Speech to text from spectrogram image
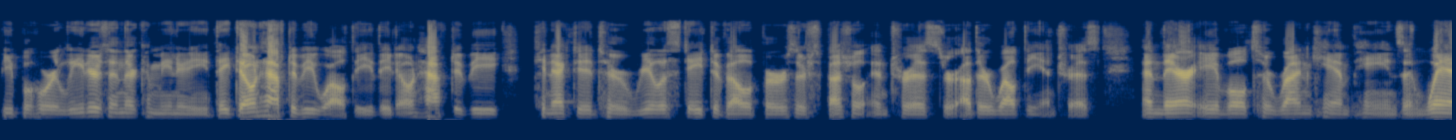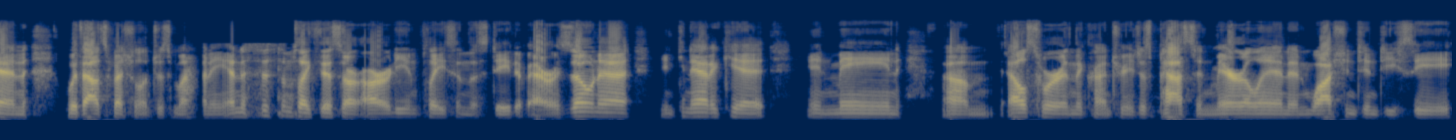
people who are leaders in their community. They don't have to be wealthy. They don't have to be connected to real estate developers or special interests or other wealthy interests. And they're able to run campaigns and win without special interest money. And the systems like this are already in place in the state of Arizona, in Connecticut, in Maine, um, elsewhere in the country, just passed in Maryland and Washington, D.C.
